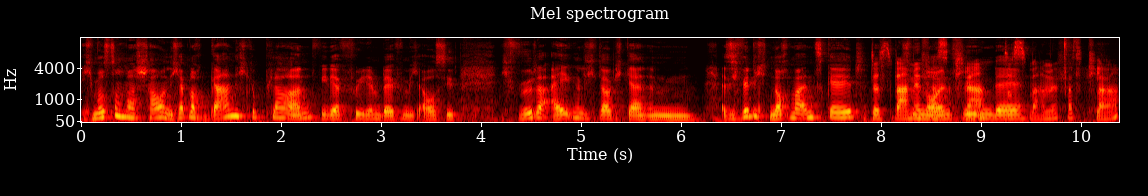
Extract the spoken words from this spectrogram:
Ich muss noch mal schauen. Ich habe noch gar nicht geplant, wie der Freedom Day für mich aussieht. Ich würde eigentlich, glaube ich, gerne in. Also, ich will nicht noch mal ins Gate. Das war mir fast klar. Das war mir fast klar.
